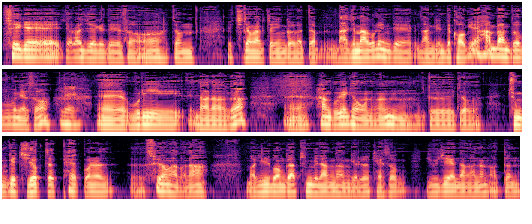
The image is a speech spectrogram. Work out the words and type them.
세계 여러 지역에 대해서 좀 지정학적인 걸 갖다 마지막으로 이제 남겼는데 거기에 한반도 부분에서 네. 에, 우리나라가 에, 한국의 경우는 그 저 중국의 지역적 패권을 어, 수용하거나 뭐 일본과 긴밀한 관계를 계속 유지해 나가는 어떤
